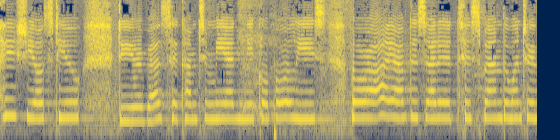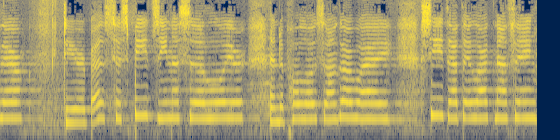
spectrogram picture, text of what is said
Tatios to you, do your best to come to me at Nicopolis, for I have decided to spend the winter there. Do your best to speed Zenas the lawyer and Apollos on their way. See that they lack nothing,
